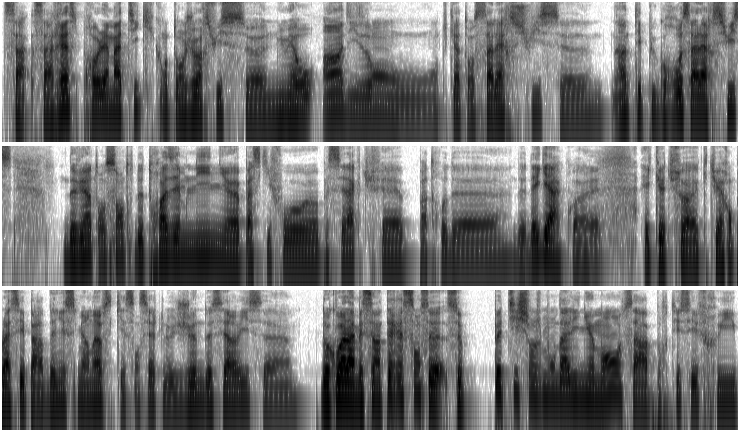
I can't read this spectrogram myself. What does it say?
Ça, ça reste problématique quand ton joueur suisse euh, numéro 1, disons, ou en tout cas ton salaire suisse, euh, un de tes plus gros salaires suisses, devient ton centre de troisième ligne euh, parce qu'il faut c'est là que tu fais pas trop de, de dégâts quoi. Ouais. et que tu sois que tu es remplacé par Denis Smirnov qui est censé être le jeune de service donc voilà mais c'est intéressant ce, ce petit changement d'alignement ça a apporté ses fruits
